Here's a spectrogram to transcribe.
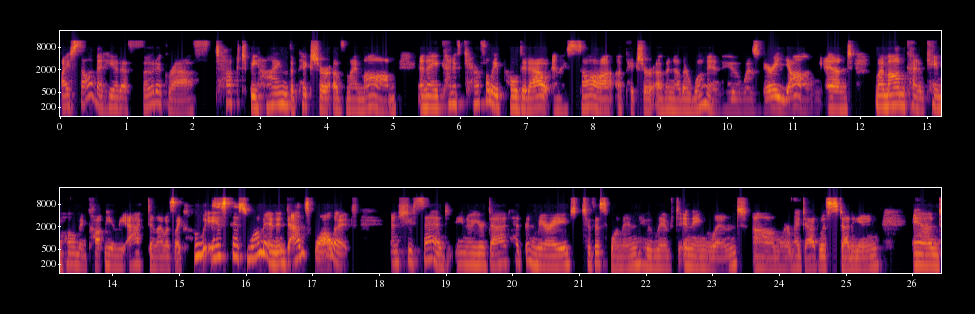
I saw that he had a photograph tucked behind the picture of my mom. And I kind of carefully pulled it out and I saw a picture of another woman who was very young. And my mom kind of came home and caught me in the act. And I was like, Who is this woman in dad's wallet? And she said, you know, your dad had been married to this woman who lived in England, um, where my dad was studying. And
